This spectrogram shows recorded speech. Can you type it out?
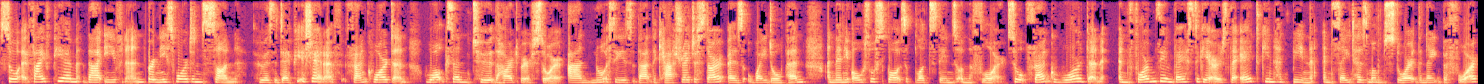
So at 5pm that evening, Bernice Worden's son, who is the deputy sheriff, Frank Worden, walks into the hardware store and notices that the cash register is wide open and then he also spots bloodstains on the floor. So Frank Worden informs the investigators that Ed Gein had been inside his mum's store the night before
